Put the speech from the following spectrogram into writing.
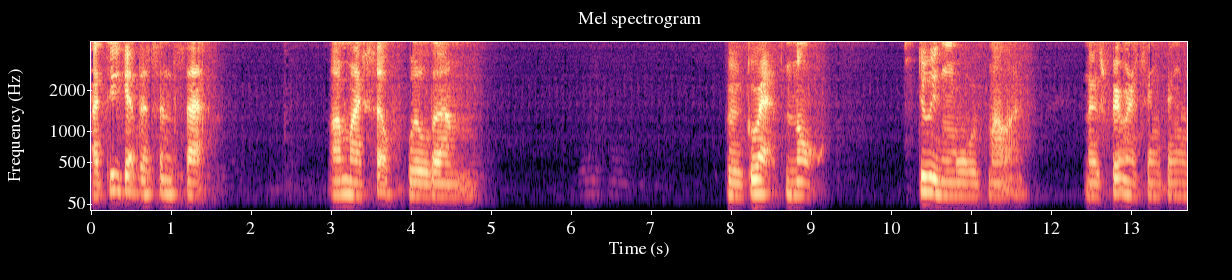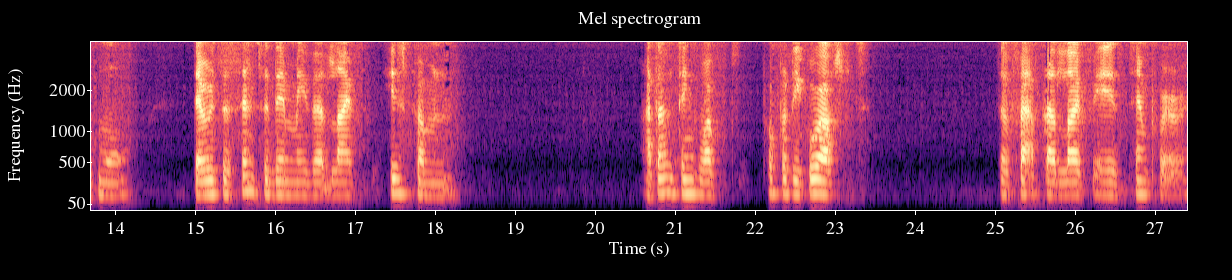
I do get the sense that I myself will um, regret not doing more with my life and experiencing things more. There is a sense within me that life is permanent. I don't think I've properly grasped the fact that life is temporary.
